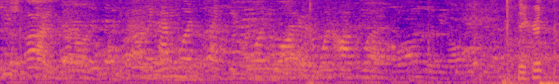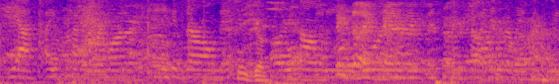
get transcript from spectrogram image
fusion card. You can only have one psychic, one water, one aqua. Secrets? Yeah, I used to have it in my monarchs because they're all mixed. Seems good. Zombie, warrior, and so it didn't really affect me.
